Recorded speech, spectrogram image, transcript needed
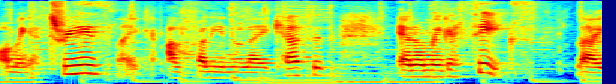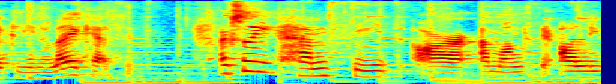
omega-3s like alpha-linoleic acid and omega-6 like linoleic acid. Actually, hemp seeds are amongst the only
